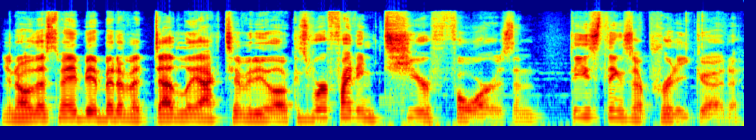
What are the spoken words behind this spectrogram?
You know, this may be a bit of a deadly activity though, because we're fighting tier 4s, and these things are pretty good.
